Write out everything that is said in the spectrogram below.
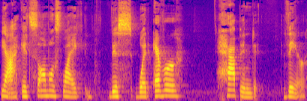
yeah, it's almost like this whatever happened there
